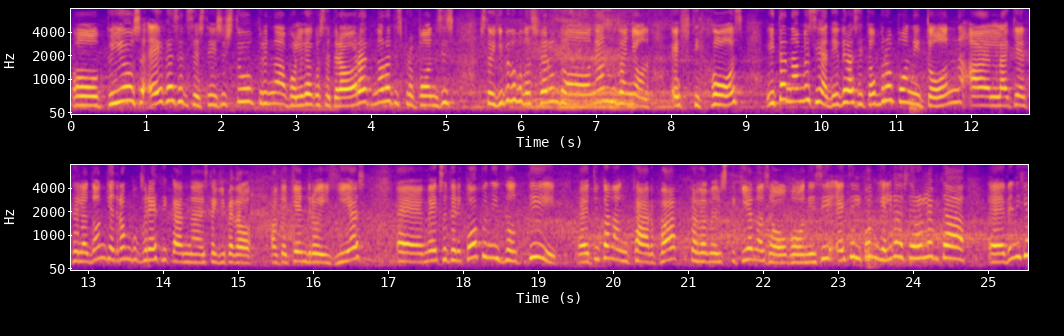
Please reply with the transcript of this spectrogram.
ο οποίος έχασε τις αισθήσεις του πριν από λίγα 24 ώρα, την ώρα της προπόνησης στο γήπεδο ποδοσφαίρου των Νέων Μουδανιών. Ευτυχώς ήταν άμεση η αντίδραση των προπονητών αλλά και εθελοντών γιατρών που βρέθηκαν ε, στο γήπεδο από το κέντρο υγείας ε, με εξωτερικό ποινιδωτή ε, του έκαναν κάρπα, καρδαμεριστική αναζωογόνηση. Έτσι λοιπόν για λίγα δευτερόλεπτα ε, δεν είχε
